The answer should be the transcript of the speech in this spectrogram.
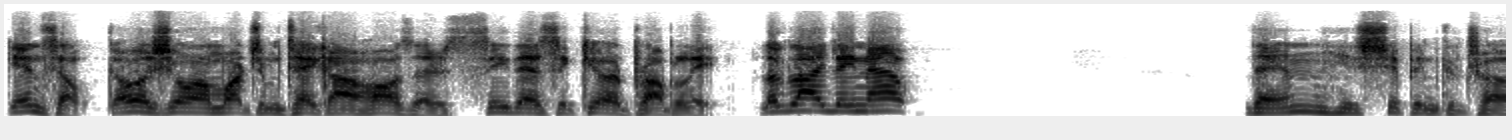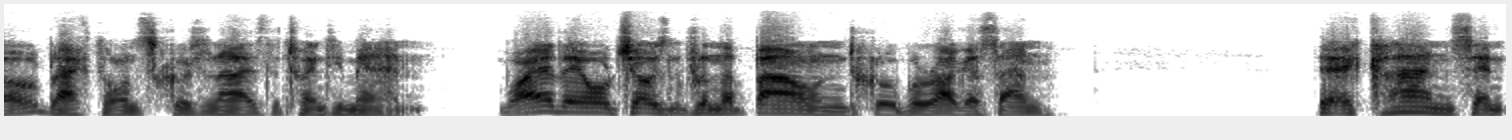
Ginsel, go ashore and watch them take our hawsers. See they're secured properly. Look lively now. Then, his ship in control, Blackthorne scrutinized the twenty men. Why are they all chosen from the bound crew, Uraga-san? They're a clan, Sen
